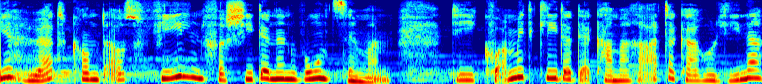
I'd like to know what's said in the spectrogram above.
hier hört, kommt aus vielen verschiedenen Wohnzimmern. Die Chormitglieder der Kamerata Carolina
